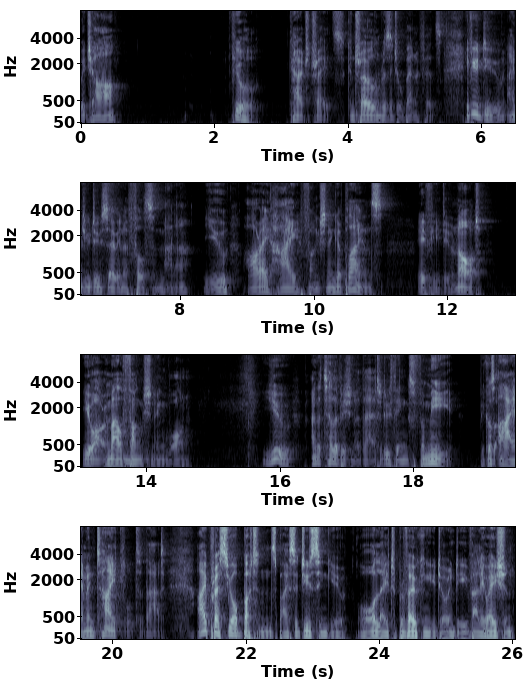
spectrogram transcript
which are fuel, character traits, control and residual benefits. If you do, and you do so in a fulsome manner, you are a high functioning appliance. If you do not, you are a malfunctioning one. You and the television are there to do things for me, because I am entitled to that. I press your buttons by seducing you, or later provoking you during devaluation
